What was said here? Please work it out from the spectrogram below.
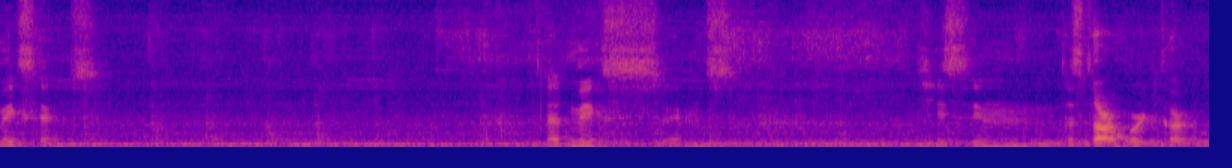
Makes sense. That makes sense. She's in the starboard cargo.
